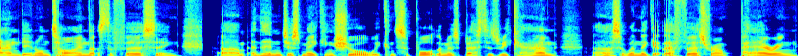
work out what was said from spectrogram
and in on time. That's the first thing, um, and then just making sure we can support them as best as we can. Uh, so when they get their first round pairing,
